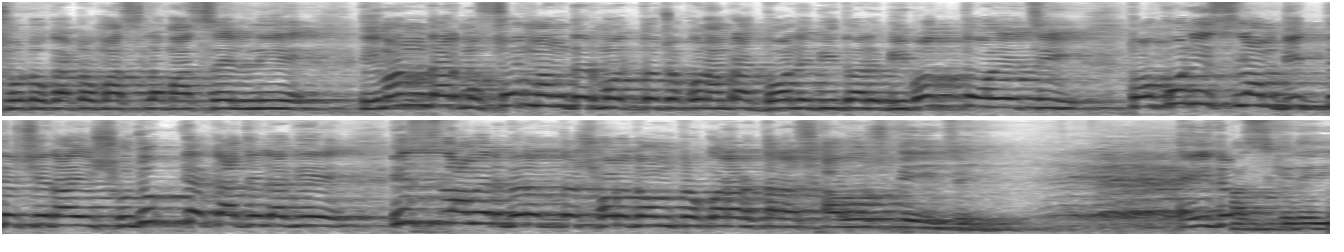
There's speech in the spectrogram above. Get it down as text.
ছোটোখাটো মাসলা মাসেল নিয়ে ইমানদার মুসলমানদের মধ্যে যখন আমরা দলে বিদলে বিভক্ত হয়েছি, তখন ইসলাম বিদ্বেষীরা এই সুযোগকে কাজে লাগিয়ে ইসলামের বিরুদ্ধে ষড়যন্ত্র করার তারা সাহস পেয়েছে। এই আজকের এই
